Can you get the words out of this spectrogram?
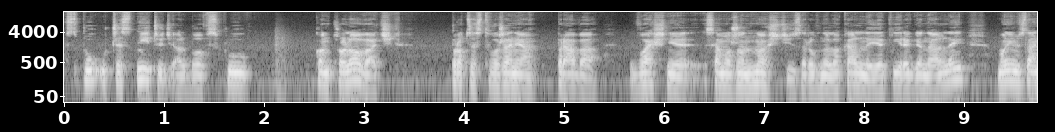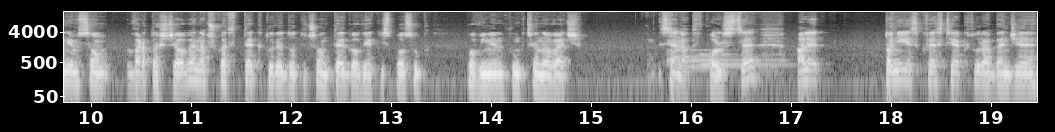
współuczestniczyć albo współkontrolować proces tworzenia prawa właśnie samorządności, zarówno lokalnej, jak i regionalnej, moim zdaniem są wartościowe, na przykład te, które dotyczą tego, w jaki sposób powinien funkcjonować Senat w Polsce, ale to nie jest kwestia, która będzie,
